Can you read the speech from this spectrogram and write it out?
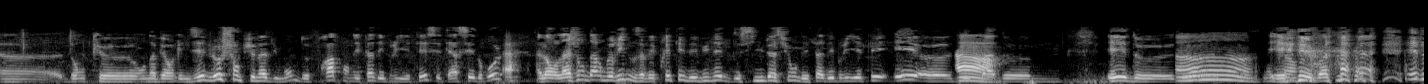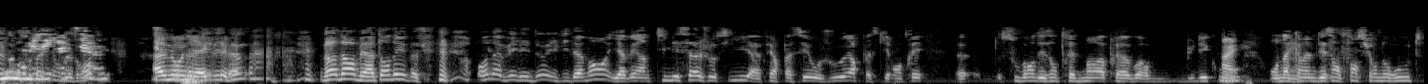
Euh, donc, euh, on avait organisé le championnat du monde de frappe en état d'ébriété. C'était assez drôle. Ah. Alors, la gendarmerie nous avait prêté des lunettes de simulation d'état d'ébriété et euh, Ah. d'état de et de, de- Ah, et voilà et de consommation de drogue. Ah non, on y avait a les accès là. deux. Non, non, mais attendez, parce qu'on avait les deux, évidemment. Il y avait un petit message aussi à faire passer aux joueurs parce qu'ils rentraient euh, souvent des entraînements après avoir bu des coups. Ouais. On a Mm. quand même des enfants sur nos routes.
